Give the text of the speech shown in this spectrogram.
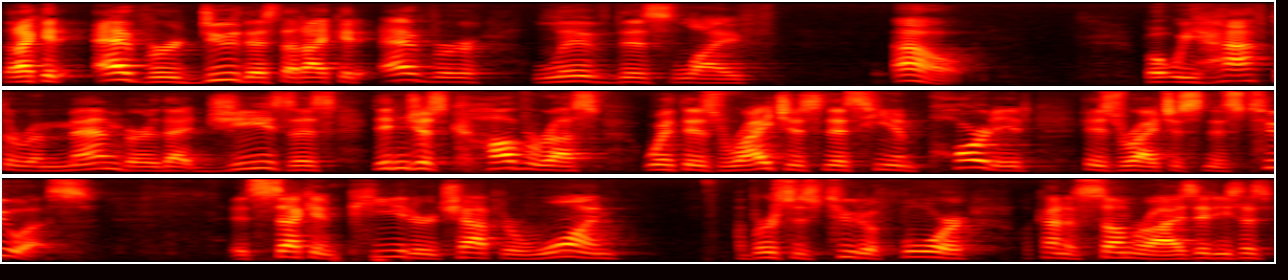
that I could ever do this, that I could ever live this life out. But we have to remember that Jesus didn't just cover us with his righteousness, he imparted his righteousness to us. It's 2 Peter chapter 1, verses 2 to 4. I'll kind of summarize it. He says,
